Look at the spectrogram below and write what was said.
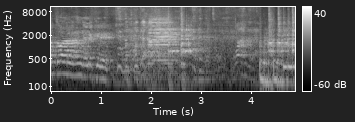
என்று நினைக்கிறேன்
